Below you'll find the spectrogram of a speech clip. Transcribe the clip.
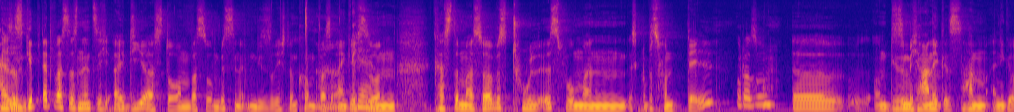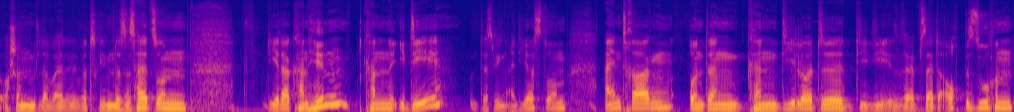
Also es Stimmt. gibt etwas, das nennt sich Ideastorm, was so ein bisschen in diese Richtung kommt, was Ah, eigentlich okay. so ein Customer Service Tool ist, wo man, ich glaube, das ist von Dell oder so. Äh, und diese Mechanik ist, haben einige auch schon mittlerweile übertrieben. Das ist halt so ein, jeder kann hin, kann eine Idee, deswegen Ideastorm, eintragen und dann können die Leute, die die Webseite auch besuchen,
